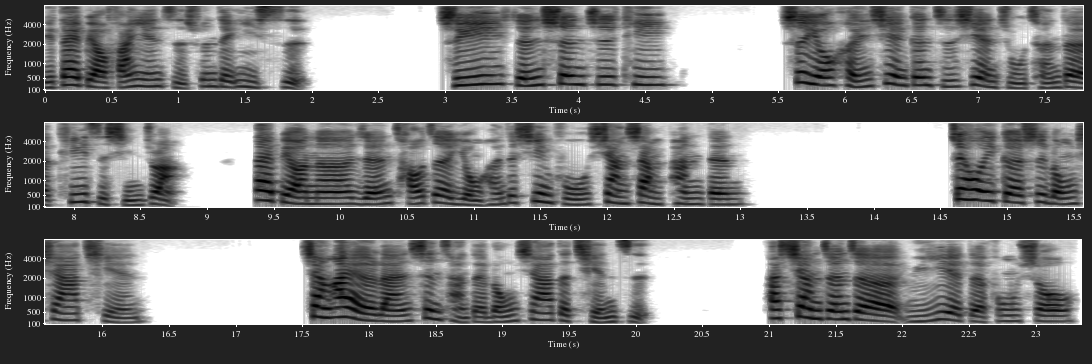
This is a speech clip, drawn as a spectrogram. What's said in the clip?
也代表繁衍子孙的意思。十一人生之梯是由横线跟直线组成的梯子形状，代表呢人朝着永恒的幸福向上攀登。最后一个是龙虾钳，像爱尔兰盛产的龙虾的钳子，它象征着渔业的丰收。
